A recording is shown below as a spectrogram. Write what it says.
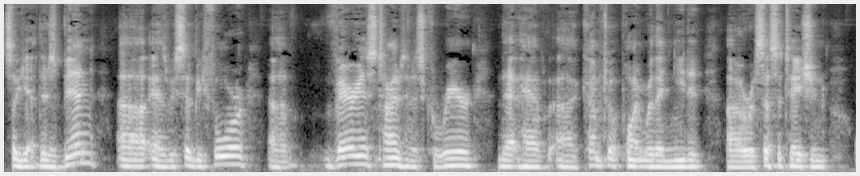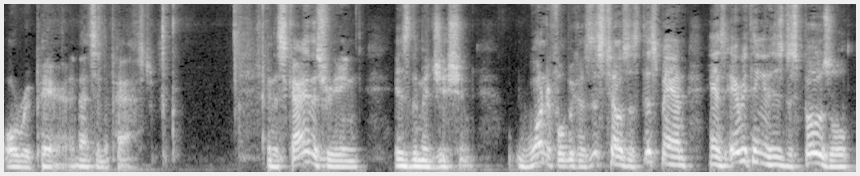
So yeah, there's been, uh, as we said before, uh, various times in his career that have uh, come to a point where they needed uh, resuscitation or repair, and that's in the past. In the sky of this reading is the magician. Wonderful because this tells us this man has everything at his disposal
